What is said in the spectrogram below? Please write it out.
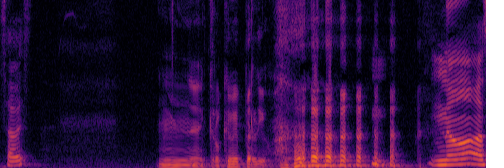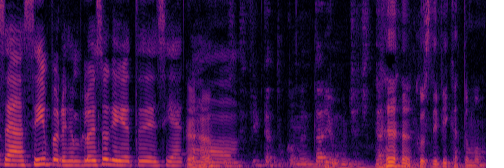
¿sabes? Mm, creo que me perdió. No, o sea, sí, por ejemplo, eso que yo te decía, Ajá. como, Justifica tu comentario, muchachita. Justifica tu mamá.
